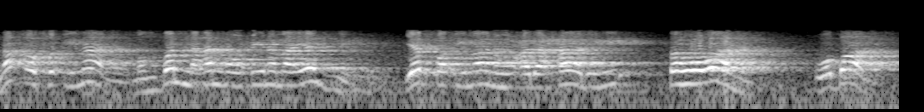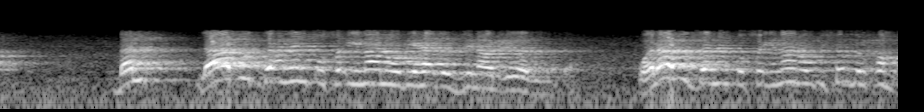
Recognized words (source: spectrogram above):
نقص إيمانه. من ظن أنه حينما يزني يبقى إيمانه على حاله فهو واهن وضال بل لا بد أن ينقص إيمانه بهذا الزنا والعياذ بالله. ولا بد أن ينقص إيمانه بشرب الخمر.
